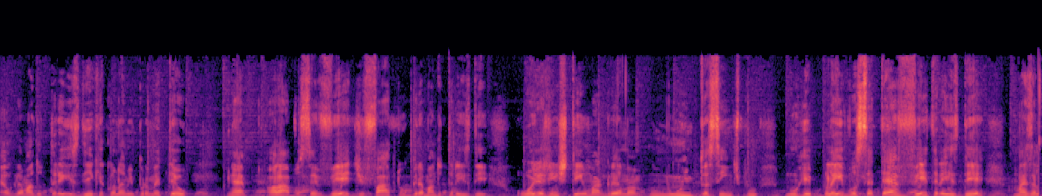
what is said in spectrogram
é o gramado 3D que a Konami prometeu, né? Olha lá, você vê de fato o gramado 3D. Hoje a gente tem uma grama muito assim, tipo, no replay você até vê 3D, mas ela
